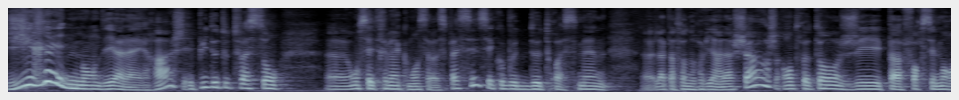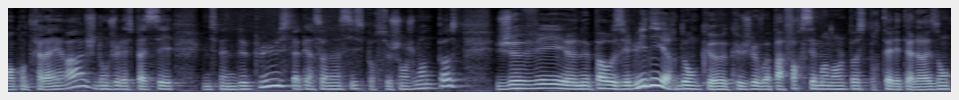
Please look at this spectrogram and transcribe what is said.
j'irai demander à la RH, et puis de toute façon, euh, on sait très bien comment ça va se passer, c'est qu'au bout de 2-3 semaines, euh, la personne revient à la charge. Entre-temps, je n'ai pas forcément rencontré la RH, donc je laisse passer une semaine de plus. La personne insiste pour ce changement de poste. Je vais euh, ne pas oser lui dire donc que je ne le vois pas forcément dans le poste pour telle et telle raison,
